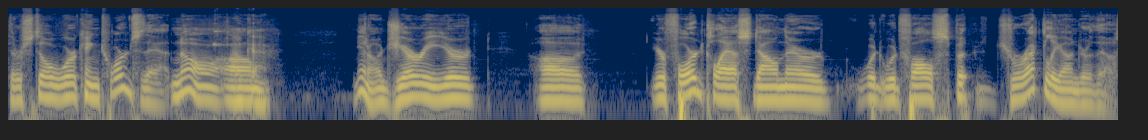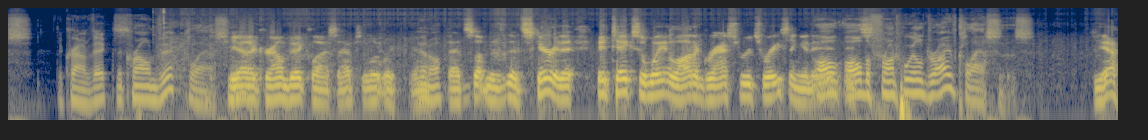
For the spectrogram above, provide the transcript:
They're still working towards that. No. Um, Okay. You know, Jerry, your uh, your Ford class down there would would fall sp- directly under this. The Crown Vic. The Crown Vic class. Yeah, the Crown Vic class, absolutely. Yeah, You know. that's something that's, that's scary. That it takes away a lot of grassroots racing, and it- all all the front wheel drive classes. yeah,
